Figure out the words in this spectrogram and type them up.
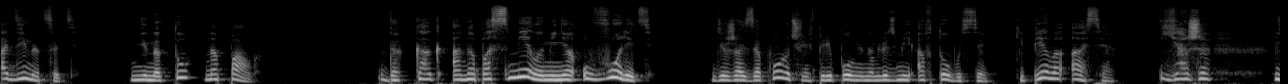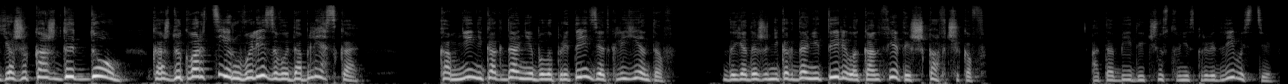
одиннадцать. Не на ту напал. «Да как она посмела меня уволить?» Держась за поручень в переполненном людьми автобусе, кипела Ася. «Я же... я же каждый дом, каждую квартиру вылизываю до блеска! Ко мне никогда не было претензий от клиентов. Да я даже никогда не тырила конфеты из шкафчиков!» От обиды и чувства несправедливости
